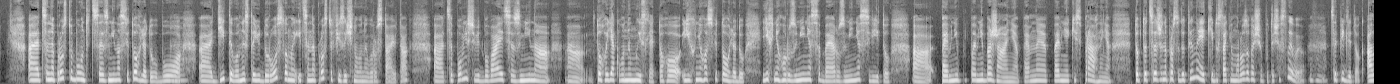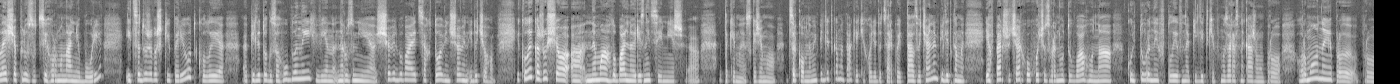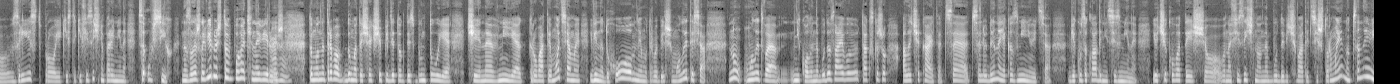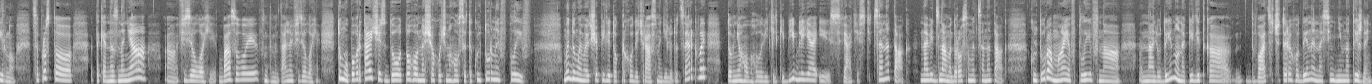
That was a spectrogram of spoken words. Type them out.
Е, це не просто бунт, це зміна світогляду, бо mm. діти вони стають дорослими, і це не просто фізично вони виростають. Так? Е, це повністю відбувається зміна того, як вони мислять, того їхнього світогляду, їхнього розуміння себе, розуміння світу, певні певні бажання, певне, певні якісь прагнення. Тобто, це ж не просто дитина, якій достатньо морозова, щоб бути щасливою. Mm. Це підліток. Але ще плюс ці гормональні бурі. І це дуже важкий період, коли е, підліток загублений, він не розуміє, що відбувається, хто він, що він і до чого. І коли кажу, що нема глобальної різниці між е, такими, скажімо, церковними підлітками, так, які ходять до церкви, та звичайними підлітками, я в першу чергу хочу звернути увагу на культурний вплив на підлітків. Ми зараз не кажемо про гормони, про, про зріст, про якісь такі фізичні переміни. Це у всіх. Незалежно віруєш ти в Бога чи не віруєш. Угу. Тому не треба думати, що якщо підліток десь бунтує чи не вміє керувати емоціями, він не духовний, йому треба більше молитися. Ну, молитва ніколи не буде зайвою, так скажу. Але чекайте, це, це людина, яка змінюється, в яку закладені ці зміни. І очікувати, що вона фізично не буде відчувати ці шторми, ну це невірно. Це просто таке незнання фізіології, базової фундаментальної фізіології. Тому, повертаючись до того, на що хочу наголосити, культурний вплив. Ми думаємо, якщо підліток приходить раз в неділю до церкви, то в нього в голові тільки Біблія і святість. Це не так. Навіть з нами, дорослими, це не так. Культура має вплив на на людину, на підлітка 24 години на 7 днів на тиждень.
